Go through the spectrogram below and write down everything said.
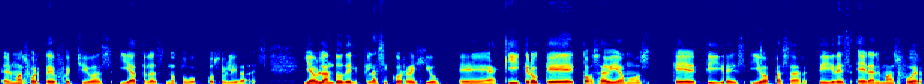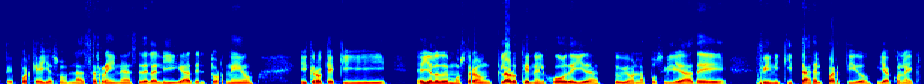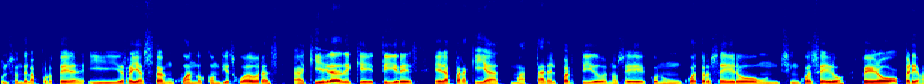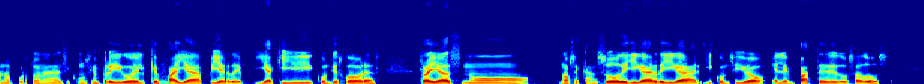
el más fuerte fue Chivas y Atlas no tuvo posibilidades. Y hablando del clásico regio, eh, aquí creo que todos sabíamos que Tigres iba a pasar. Tigres era el más fuerte porque ellas son las reinas de la liga, del torneo. Y creo que aquí ellas lo demostraron. Claro que en el juego de ida tuvieron la posibilidad de finiquitar el partido ya con la expulsión de la portera y Rayas están jugando con 10 jugadoras. Aquí era de que Tigres era para que ya matara el partido, no sé, con un 4-0, un 5-0, pero perdieron oportunidades y como siempre digo, el que falla pierde y aquí con 10 jugadoras Rayas no no se cansó de llegar, de llegar y consiguió el empate de 2 a 2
